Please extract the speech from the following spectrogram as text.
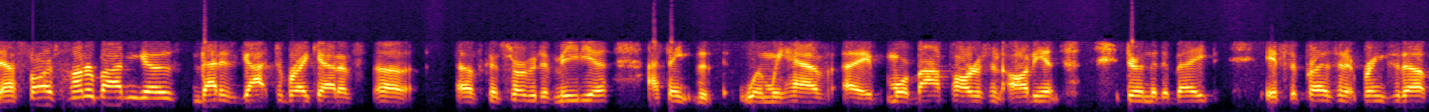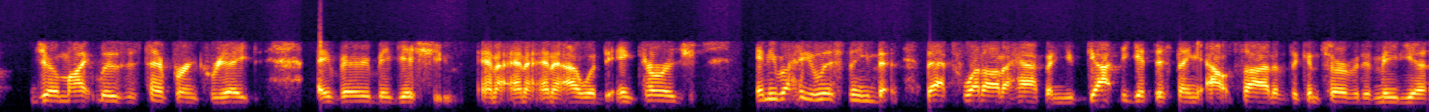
Now, as far as Hunter Biden goes, that has got to break out of uh, of conservative media. I think that when we have a more bipartisan audience during the debate, if the president brings it up, Joe might lose his temper and create a very big issue. And and and I would encourage anybody listening, that that's what ought to happen. You've got to get this thing outside of the conservative media.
